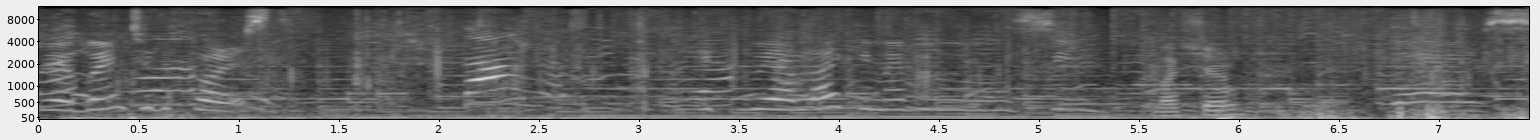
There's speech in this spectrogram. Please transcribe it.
We are going to the forest. If we are lucky, maybe we will see Mushroom, bears home.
